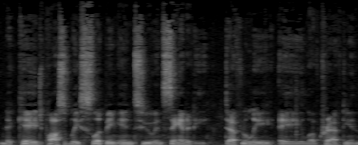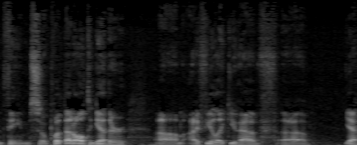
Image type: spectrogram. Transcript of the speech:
Nick Cage possibly slipping into insanity. Definitely a Lovecraftian theme. So put that all together. Um, I feel like you have, uh, yeah,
